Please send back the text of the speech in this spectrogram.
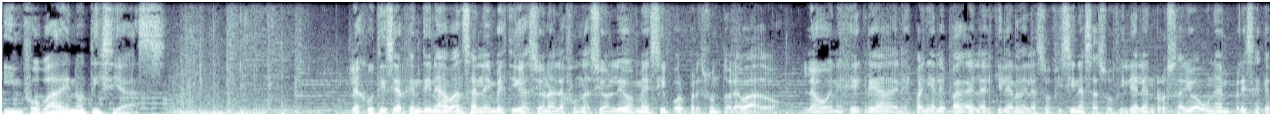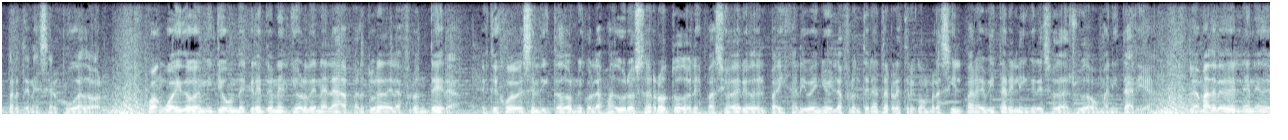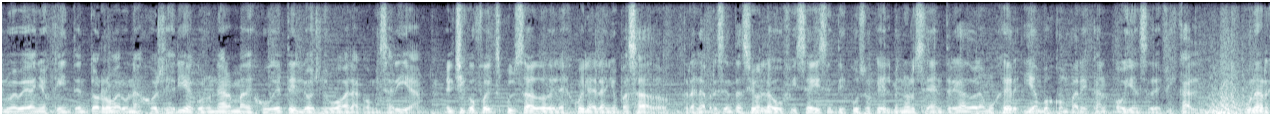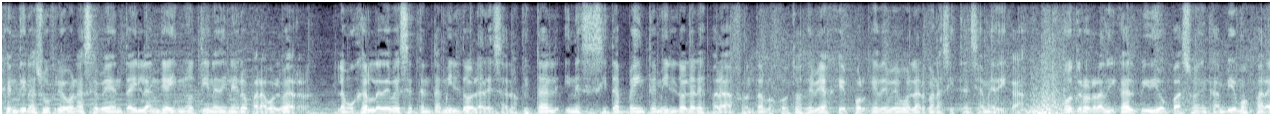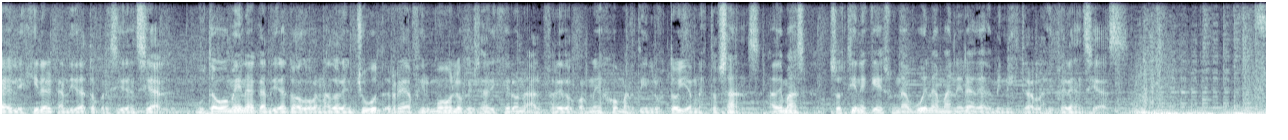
Infobae Noticias. La justicia argentina avanza en la investigación a la Fundación Leo Messi por presunto lavado. La ONG creada en España le paga el alquiler de las oficinas a su filial en Rosario a una empresa que pertenece al jugador. Juan Guaidó emitió un decreto en el que ordena la apertura de la frontera. Este jueves el dictador Nicolás Maduro cerró todo el espacio aéreo del país caribeño y la frontera terrestre con Brasil para evitar el ingreso de ayuda humanitaria. La madre del nene de 9 años que intentó robar una joyería con un arma de juguete lo llevó a la comisaría. El chico fue expulsado de la escuela el año pasado. Tras la presentación, la UFI 6 dispuso que el menor sea entregado a la mujer y ambos comparezcan hoy en sede fiscal. Una argentina sufrió una CB en Tailandia y no tiene dinero para volver. La mujer le debe 70 mil dólares al hospital y necesita 20 mil dólares para afrontar los costos de viaje porque debe volar con asistencia médica. Otro radical pidió paso en Cambiemos para elegir al candidato presidencial. Gustavo Mena, candidato a gobernador en Chubut, reafirmó lo que ya dijeron Alfredo Cornejo, Martín Lustó y Ernesto Sanz. Además, sostiene que es una buena manera de administrar las diferencias.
